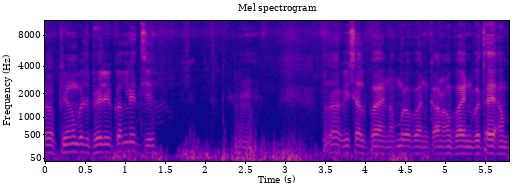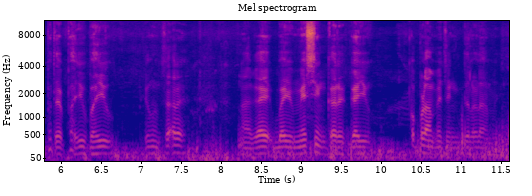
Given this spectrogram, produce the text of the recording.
તો ભીંગ બધી ફેરી કરી લીધી. વિશાલભાઈ ને અમરાભાઈ ને કાનોભાઈ ને બધા આમ બધા ભાઈઓ ભાઈઓ ભીંગ સારે. ના ગાય ભાઈ મેસિંગ કરે, ગાયું. કપડાં મેચિંગ દલડા મેચિંગ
